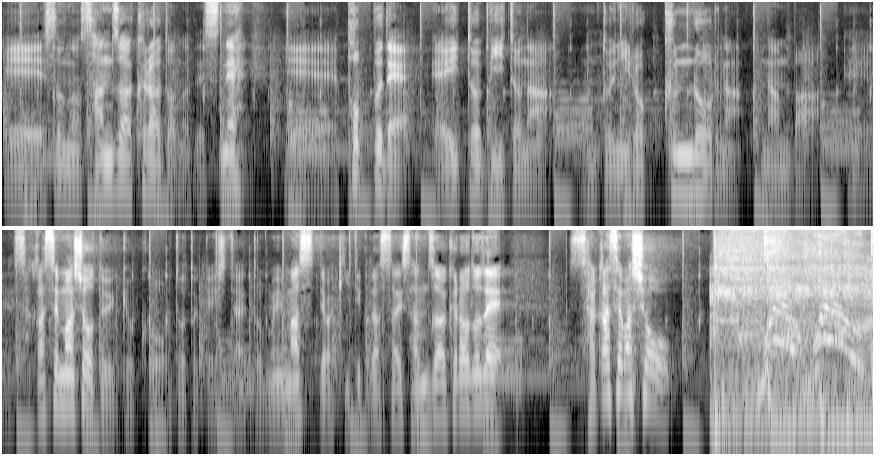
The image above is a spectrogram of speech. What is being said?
えー、そのサンズアクラウドのですね、えー、ポップで8ビートな本当にロックンロールなナンバー「えー、咲かせましょう」という曲をお届けしたいと思います。では聴いてください。サンズアクラウドで「咲かせましょう」Well, well,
